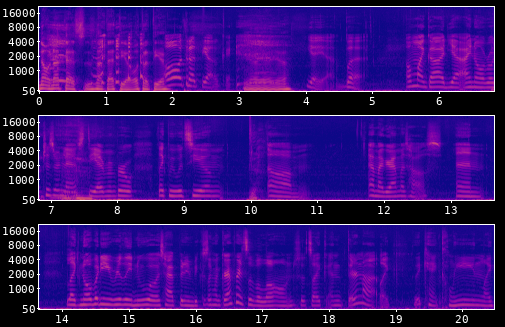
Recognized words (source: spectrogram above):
no, no, not that. It's not that tia. Otra tia. Otra tía. Okay. Yeah, yeah, yeah. Yeah, yeah. But, oh my god, yeah, I know. Roaches are nasty. I remember, like, we would see them um, at my grandma's house. And, like, nobody really knew what was happening because, like, my grandparents live alone. So it's like, and they're not, like, they can't clean, like,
